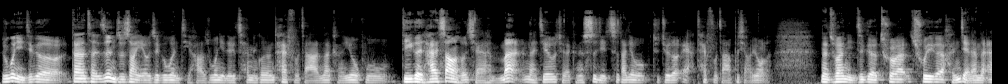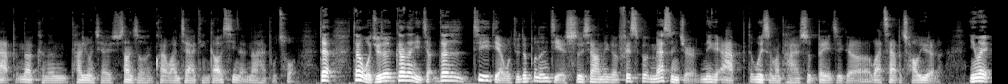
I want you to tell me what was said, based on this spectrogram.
如果你这个，当然在认知上也有这个问题哈。如果你的产品功能太复杂，那可能用户第一个他上手起来很慢，那接触起来可能试几次他就就觉得哎呀太复杂不想用了。那突然你这个出来出一个很简单的 app，那可能他用起来上手很快，玩起来还挺高兴的，那还不错。但但我觉得刚才你讲，但是这一点我觉得不能解释像那个 Facebook Messenger 那个 app 为什么它还是被这个 WhatsApp 超越了。因为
